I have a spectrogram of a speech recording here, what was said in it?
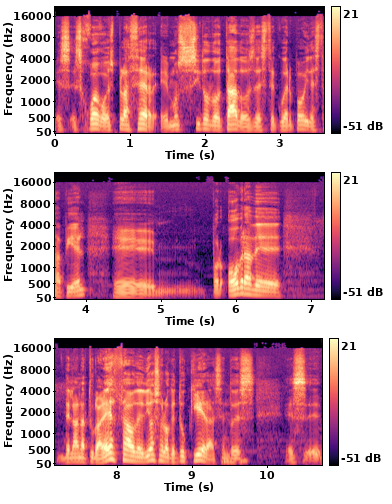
es, es, juego, es placer. Hemos sido dotados de este cuerpo y de esta piel por obra de de la naturaleza o de Dios o lo que tú quieras. Entonces, es eh,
